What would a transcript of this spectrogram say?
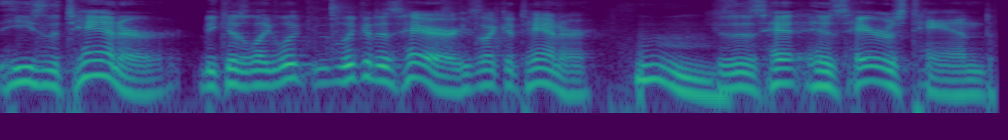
he's the tanner because like look look at his hair. He's like a tanner because his ha- his hair is tanned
